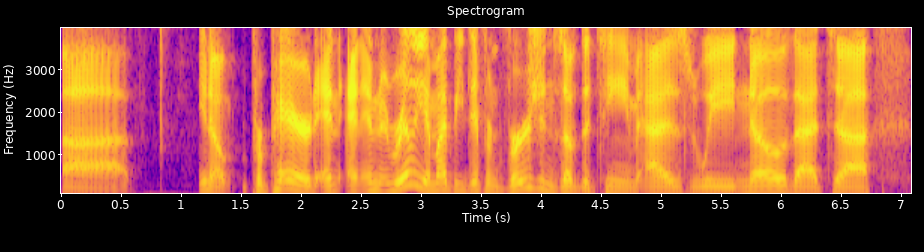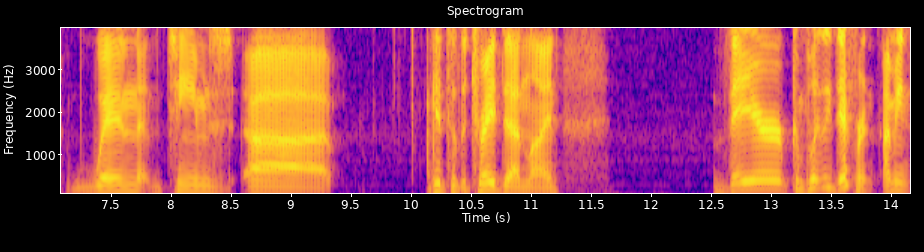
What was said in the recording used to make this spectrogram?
uh, you know, prepared. And, and and really, it might be different versions of the team as we know that uh, when teams uh, get to the trade deadline they're completely different. I mean,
